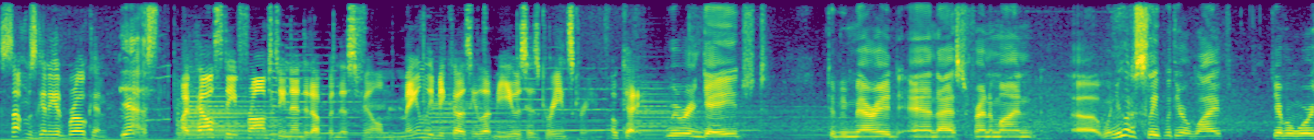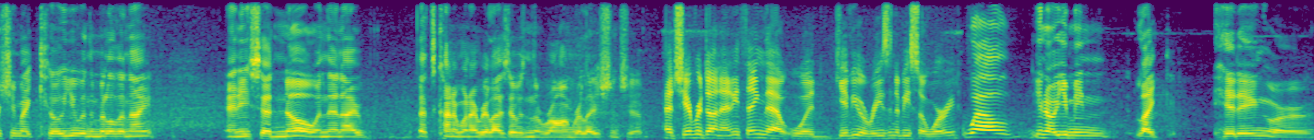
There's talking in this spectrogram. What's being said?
something's gonna get broken. Yes. My pal Steve Fromstein ended up in this film mainly because he let me use his green screen. Okay. We were engaged to be married, and I asked a friend of mine, uh, when you go to sleep with your wife, do you ever worry she might kill you in the middle of the night? And he said no, and then I, that's kind of when I realized I was in the wrong relationship. Had she ever done anything that would give you a reason to be so worried? Well, you know, you mean like hitting or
